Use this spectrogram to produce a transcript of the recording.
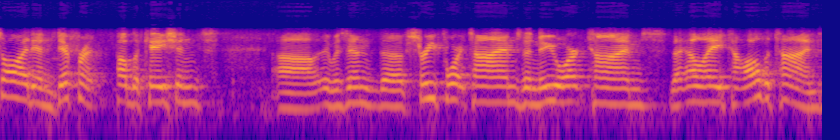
saw it in different publications. Uh, it was in the Shreveport Times, the New York Times, the LA Times, all the Times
